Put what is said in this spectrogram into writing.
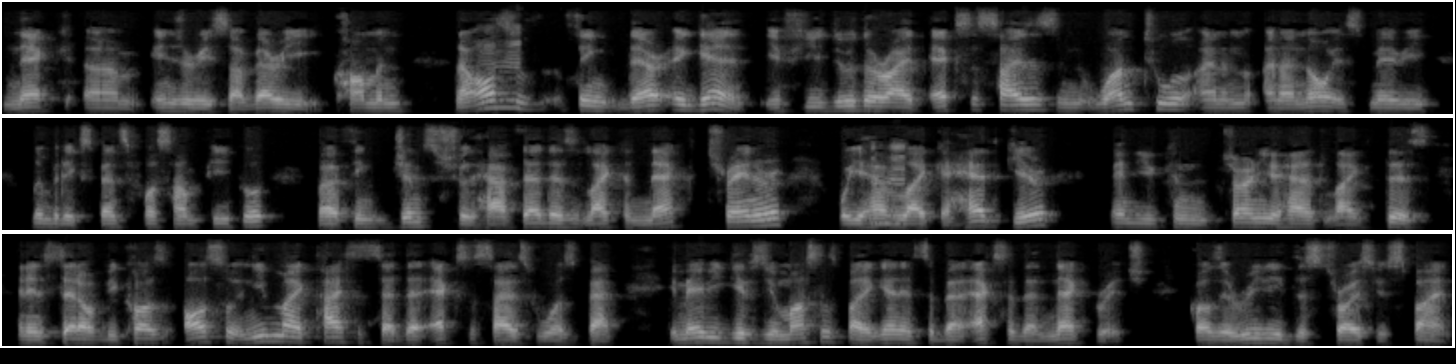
neck um, injuries are very common. And I also mm-hmm. think there again, if you do the right exercises and one tool, and, and I know it's maybe a little bit expensive for some people, but I think gyms should have that. There's like a neck trainer where you have mm-hmm. like a headgear and you can turn your head like this. And instead of, because also, and even Mike Tyson said that exercise was bad. It maybe gives you muscles, but again, it's a bad exercise neck bridge because it really destroys your spine.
